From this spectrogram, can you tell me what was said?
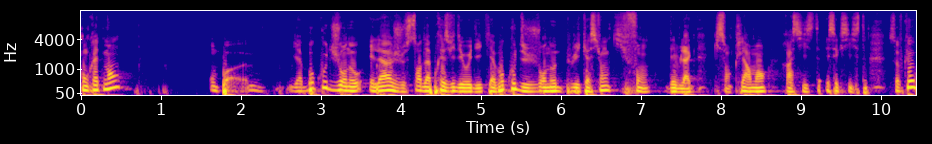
Concrètement, il y a beaucoup de journaux, et là je sors de la presse vidéodique, il y a beaucoup de journaux de publication qui font des blagues qui sont clairement racistes et sexistes. Sauf que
